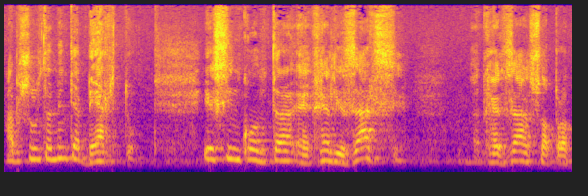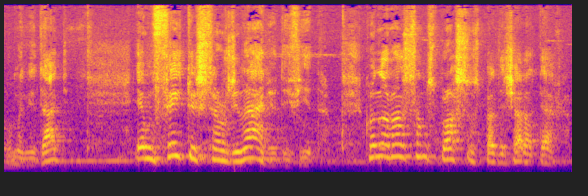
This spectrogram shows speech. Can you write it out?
absolutamente aberto. Esse encontrar, é, realizar-se, realizar a sua própria humanidade, é um feito extraordinário de vida. Quando nós estamos próximos para deixar a Terra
